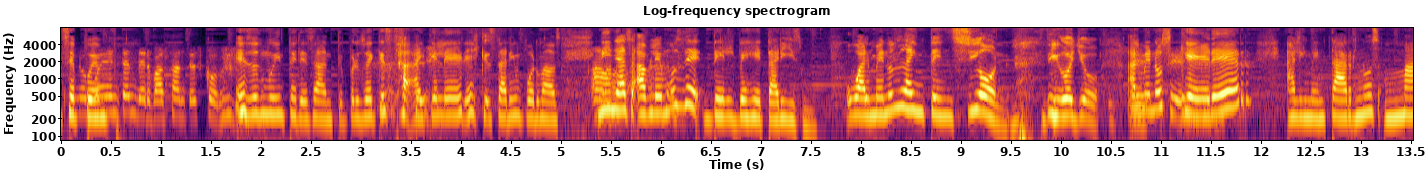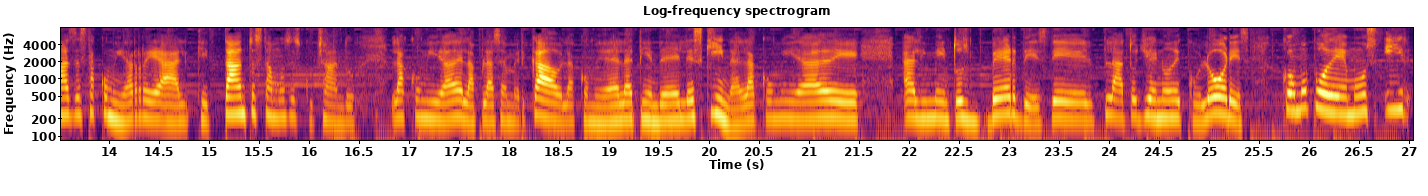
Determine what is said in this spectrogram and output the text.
se puede entender bastantes cosas. Eso es muy interesante, por eso hay que estar, hay que leer hay que estar informados. Niñas, hablemos de, del vegetarismo, o al menos la intención, digo yo, al menos querer alimentarnos más de esta comida real que tanto estamos escuchando, la comida de la plaza de mercado, la comida de la tienda de la esquina, la comida de alimentos verdes, del plato lleno de colores. ¿Cómo podemos ir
